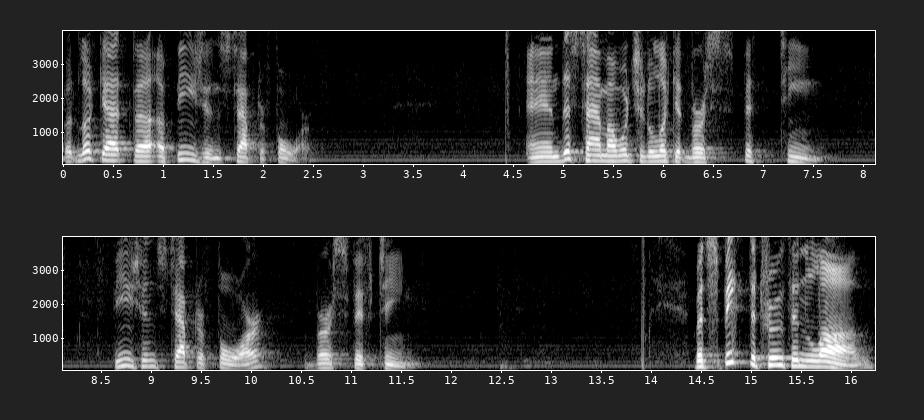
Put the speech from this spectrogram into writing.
But look at uh, Ephesians chapter 4. And this time I want you to look at verse 15. Ephesians chapter 4, verse 15. But speak the truth in love,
